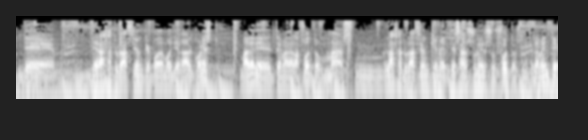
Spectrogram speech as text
de, la saturación que podemos llegar con esto, ¿vale? Del tema de la foto, más mm, la saturación que mete Samsung en sus fotos, sinceramente.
